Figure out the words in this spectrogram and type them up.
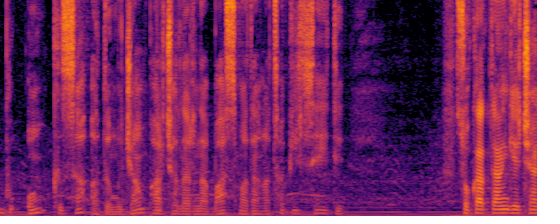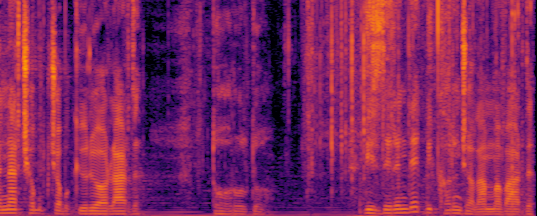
Bu on kısa adımı cam parçalarına basmadan atabilseydi. Sokaktan geçenler çabuk çabuk yürüyorlardı. Doğruldu. Dizlerinde bir karıncalanma vardı.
